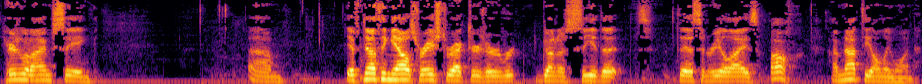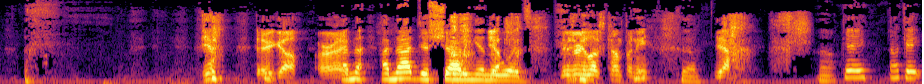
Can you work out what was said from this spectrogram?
here's what I'm seeing. Um, if nothing else, race directors are going to see that this and realize, oh, I'm not the only one. yeah, there you go. All right. I'm not, I'm not just shouting in yep. the woods. Misery loves company. Yeah. Okay. Okay.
